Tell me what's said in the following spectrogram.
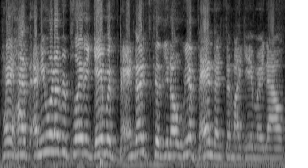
Hey, have anyone ever played a game with bandites? Because, you know, we have bandites in my game right now.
